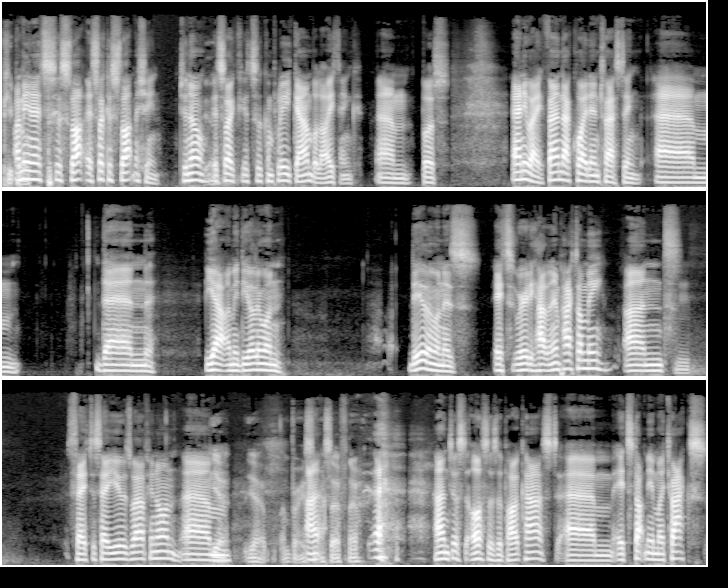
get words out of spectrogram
people. I mean, it's a slot. It's like a slot machine. Do you know? Yeah. It's like it's a complete gamble. I think. Um, but anyway, found that quite interesting. Um, then, yeah, I mean, the other one, the other one is it's really had an impact on me, and Mm. Safe to say you as well, if you know. Um, yeah, yeah. I'm very uh, myself now. and just us as a podcast, um, it stopped me in my tracks.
